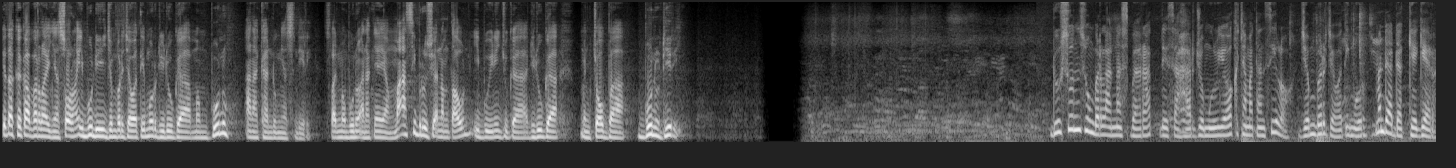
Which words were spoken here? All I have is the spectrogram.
Kita ke kabar lainnya, seorang ibu di Jember, Jawa Timur diduga membunuh anak kandungnya sendiri. Selain membunuh anaknya yang masih berusia enam tahun, ibu ini juga diduga mencoba bunuh diri. Dusun Sumberlanas Barat, Desa Harjomulyo, Kecamatan Silo, Jember, Jawa Timur, mendadak geger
